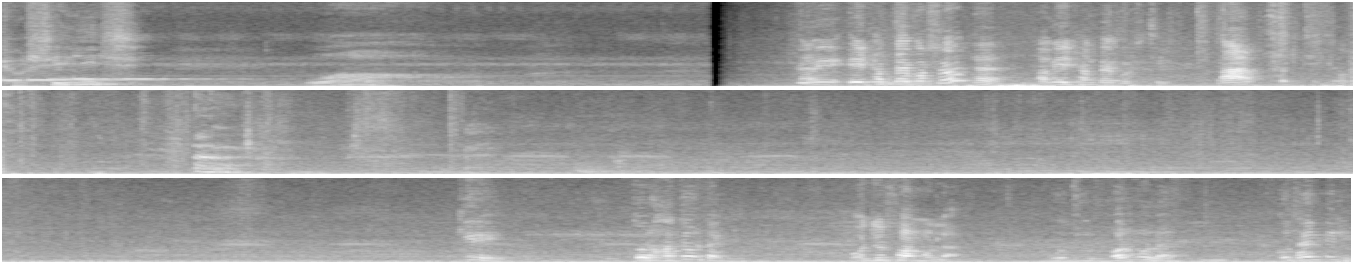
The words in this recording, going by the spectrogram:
সর্ষে ইলিশ? ওয়াও। তুমি এইখানটায় বসো। হ্যাঁ। আমি এইখানটায় বসছি। আচ্ছা ঠিক আছে কি রে তোর হাতে ওটা কি? অজুর ফর্মুলা। অজুর ফর্মুলা? কোথায় পেলি?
